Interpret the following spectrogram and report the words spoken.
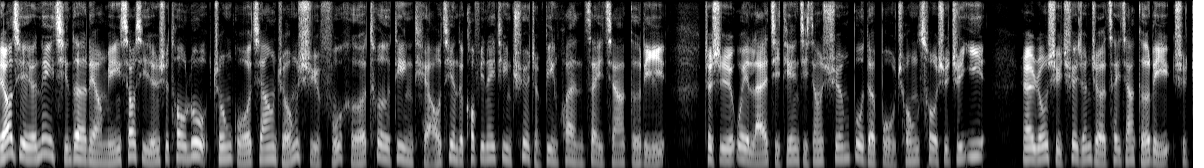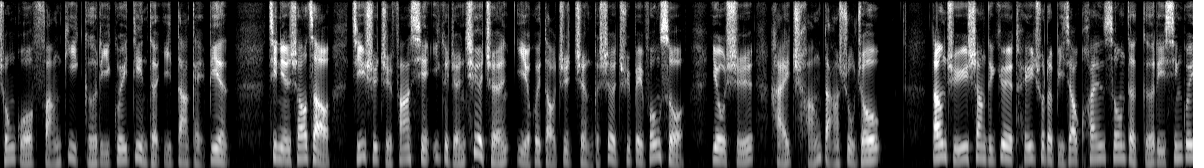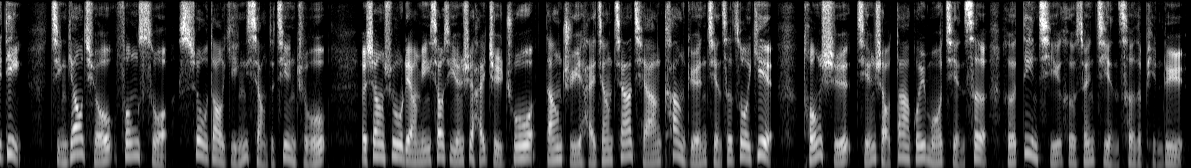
了解内情的两名消息人士透露，中国将容许符合特定条件的 COVID-19 确诊病患在家隔离，这是未来几天即将宣布的补充措施之一。然而，容许确诊者在家隔离是中国防疫隔离规定的一大改变。今年稍早，即使只发现一个人确诊，也会导致整个社区被封锁，有时还长达数周。当局上个月推出了比较宽松的隔离新规定，仅要求封锁受到影响的建筑。而上述两名消息人士还指出，当局还将加强抗原检测作业，同时减少大规模检测和定期核酸检测的频率。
